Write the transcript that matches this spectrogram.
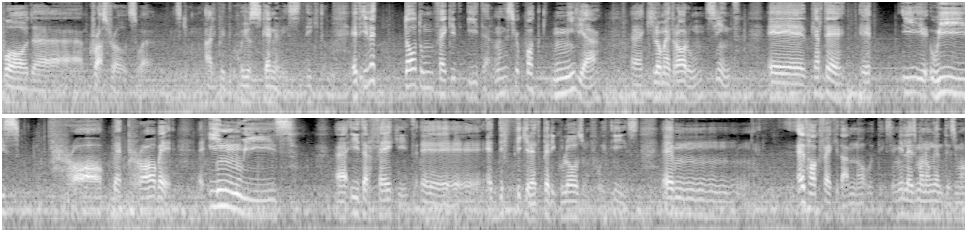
quod uh, crossroads well aliquid huius generis dicitur et ille totum fecit iter non escio quod milia eh, kilometrorum sint et certe et iuis probe probe invis uh, iter fecit et, et difficile et periculosum fuit is. Um, et hoc fecit anno ut dixi millesimo nongentesimo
